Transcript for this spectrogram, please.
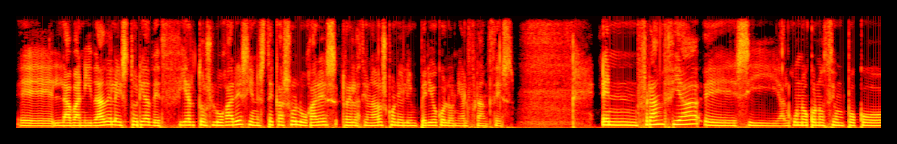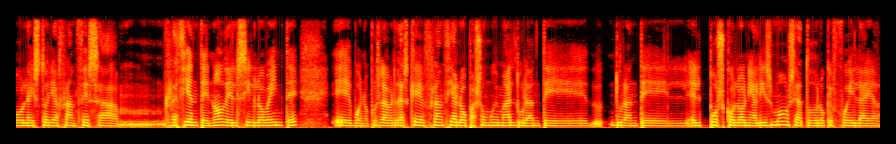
eh, la vanidad de la historia de ciertos lugares y en este caso lugares relacionados con el imperio colonial francés. En Francia, eh, si alguno conoce un poco la historia francesa mm, reciente, ¿no? Del siglo XX, eh, bueno, pues la verdad es que Francia lo pasó muy mal durante, durante el, el poscolonialismo, o sea, todo lo que fue la,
